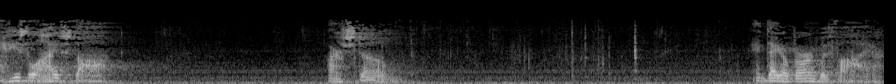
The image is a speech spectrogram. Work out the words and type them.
and his livestock are stoned. And they are burned with fire.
